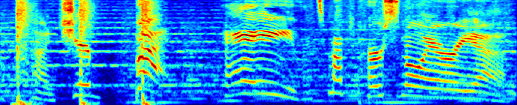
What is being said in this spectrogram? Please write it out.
I'll punch your butt! Hey, that's my personal area.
